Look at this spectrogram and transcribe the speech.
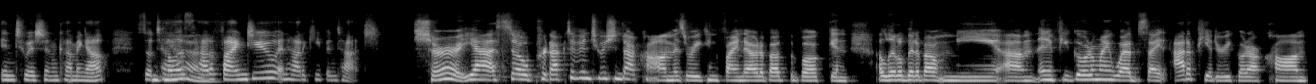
intuition coming up. So tell yeah. us how to find you and how to keep in touch. Sure. Yeah. So productiveintuition.com is where you can find out about the book and a little bit about me. Um, and if you go to my website, adapiaderrico.com,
